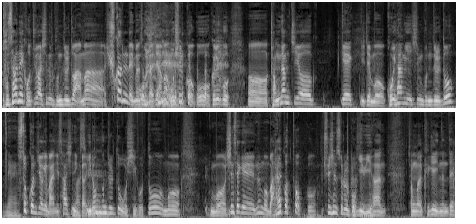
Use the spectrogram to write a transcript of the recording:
부산에 거주하시는 분들도 아마 휴가를 내면서까지 아마 네. 오실 거고 그리고 어 경남 지역에 이제 뭐 고향이신 분들도 네. 수도권 지역에 많이 사시니까 맞습니다. 이런 분들도 오시고 또 뭐 뭐 신세계는 뭐 말할 것도 없고 추신수를 보기 그렇습니다. 위한 정말 그게 있는데 하,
